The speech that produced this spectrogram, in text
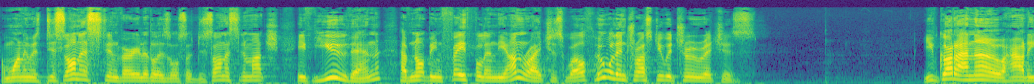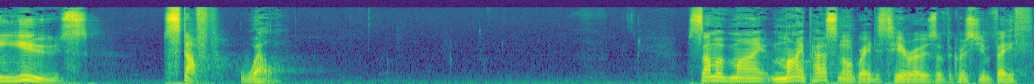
And one who is dishonest in very little is also dishonest in much. If you then have not been faithful in the unrighteous wealth, who will entrust you with true riches? You've got to know how to use stuff well. Some of my, my personal greatest heroes of the Christian faith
